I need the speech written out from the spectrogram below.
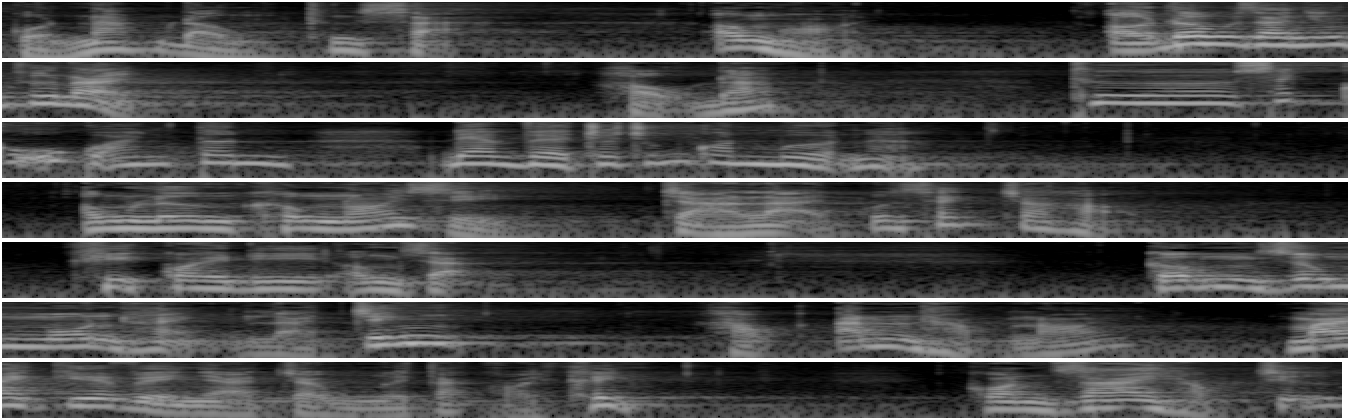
của Nam Đồng thư xã. Ông hỏi: "Ở đâu ra những thứ này?" Hậu đáp: Thưa sách cũ của anh Tân đem về cho chúng con mượn ạ. Ông Lương không nói gì, trả lại cuốn sách cho Hậu. Khi quay đi ông dặn: "Công dung ngôn hạnh là chính, học ăn học nói, mai kia về nhà chồng người ta khỏi khinh. Con trai học chữ,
